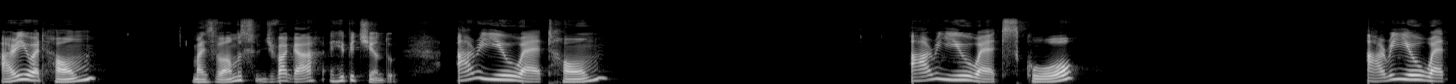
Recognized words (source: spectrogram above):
Are you at home? Mas vamos devagar repetindo. Are you at home? Are you at school? Are you at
